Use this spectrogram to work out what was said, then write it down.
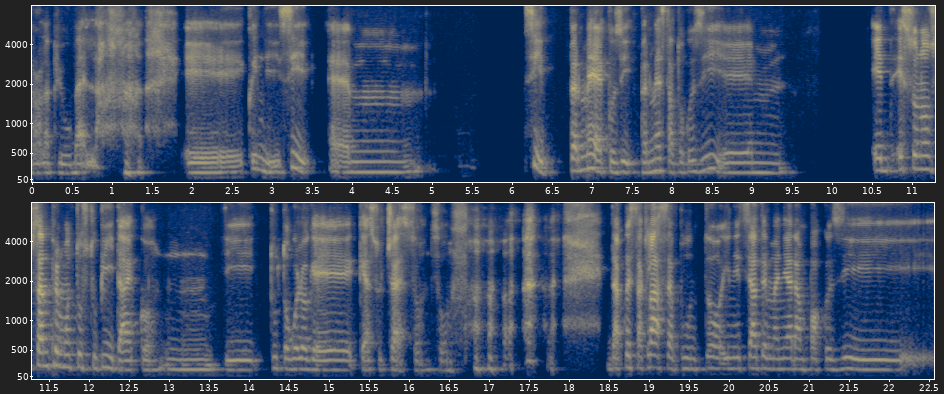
parola più bella. e quindi sì, ehm, sì, per me è così, per me è stato così e, e, e sono sempre molto stupita, ecco, mh, di tutto quello che, che è successo, insomma. da questa classe appunto iniziata in maniera un po' così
